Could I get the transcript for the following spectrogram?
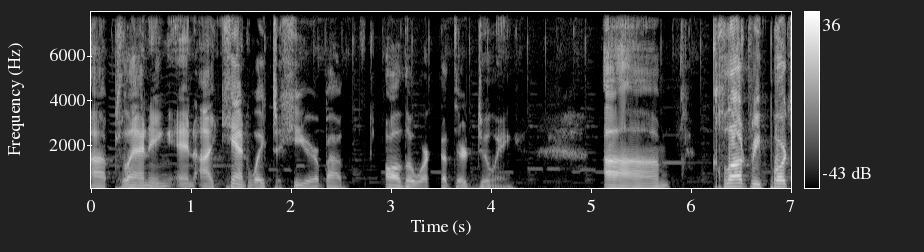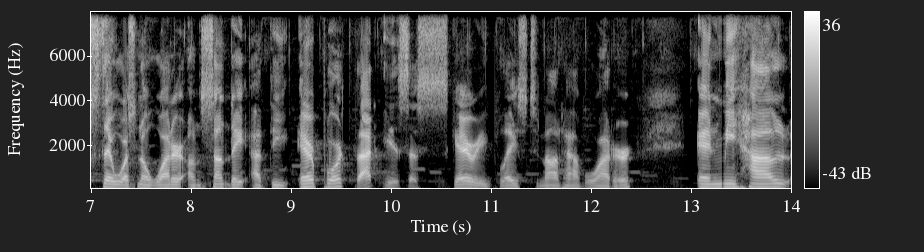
uh, planning, and I can't wait to hear about all the work that they're doing. Um, Claude reports there was no water on Sunday at the airport. That is a scary place to not have water. And Mihal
